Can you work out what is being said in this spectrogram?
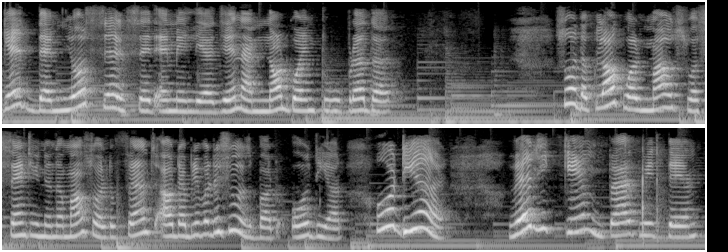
Get them yourself, said Amelia Jane. I'm not going to, brother. So the clockwork mouse was sent into the mouse hole to fence out everybody's shoes. But oh dear, oh dear, when he came back with them,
